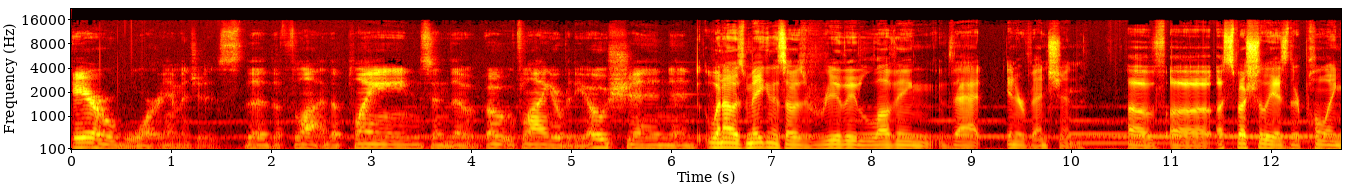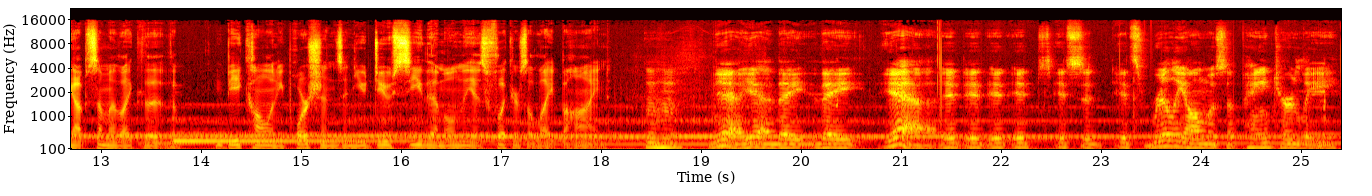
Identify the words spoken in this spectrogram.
air war images, the the fly, the planes and the oh, flying over the ocean and when I was making this I was really loving that intervention of uh, especially as they're pulling up some of like the the bee colony portions and you do see them only as flickers of light behind. Mm-hmm. Yeah, yeah, they they yeah, it it, it, it it's a, it's really almost a painterly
